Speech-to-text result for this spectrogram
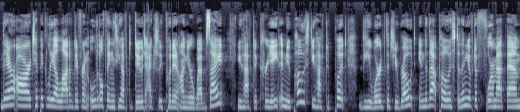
there are typically a lot of different little things you have to do to actually put it on your website. You have to create a new post, you have to put the words that you wrote into that post, and then you have to format them.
